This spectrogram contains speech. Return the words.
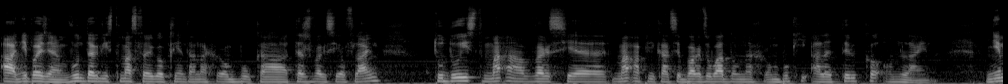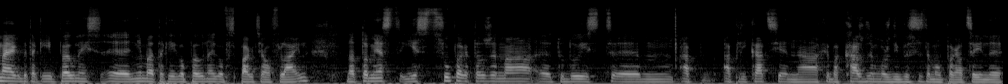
A, nie powiedziałem, Wunderlist ma swojego klienta na Chromebooka, też wersję offline. Todoist ma wersję, ma aplikację bardzo ładną na Chromebooki, ale tylko online nie ma jakby takiej pełnej, e, nie ma takiego pełnego wsparcia offline, natomiast jest super to, że ma e, Todoist aplikację na chyba każdy możliwy system operacyjny,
